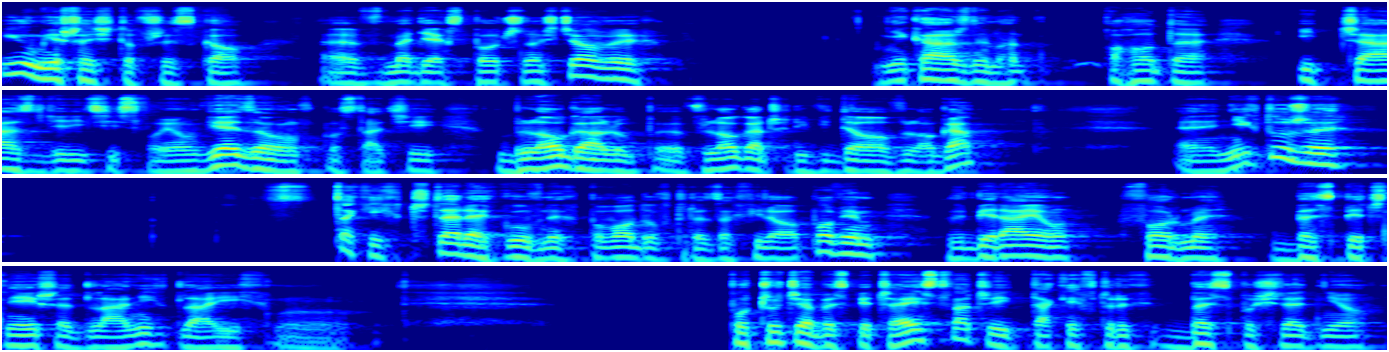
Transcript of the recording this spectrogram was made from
i umieszczać to wszystko e, w mediach społecznościowych. Nie każdy ma ochotę i czas dzielić się swoją wiedzą w postaci bloga lub vloga, czyli wideo vloga. E, niektórzy z takich czterech głównych powodów, które za chwilę opowiem, wybierają formy bezpieczniejsze dla nich, dla ich mm, poczucia bezpieczeństwa, czyli takie, w których bezpośrednio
